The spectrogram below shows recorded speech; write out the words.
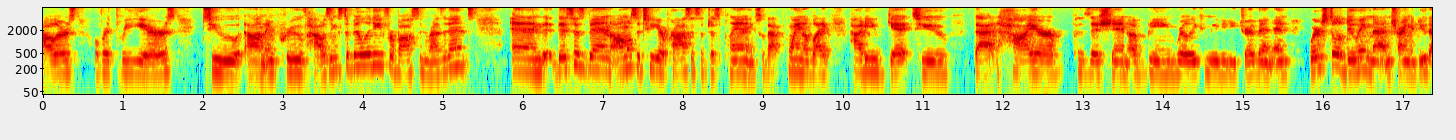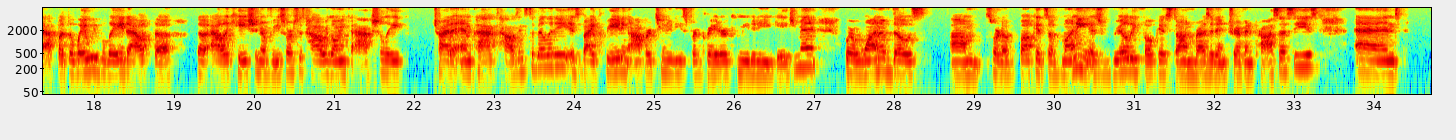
over three years to um, improve housing stability for Boston residents. And this has been almost a two year process of just planning. So, that point of like, how do you get to that higher position of being really community driven? And we're still doing that and trying to do that. But the way we've laid out the, the allocation of resources, how we're going to actually try to impact housing stability is by creating opportunities for greater community engagement, where one of those um, sort of buckets of money is really focused on resident driven processes. And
